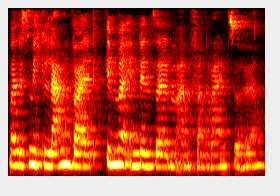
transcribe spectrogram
weil es mich langweilt, immer in denselben Anfang reinzuhören.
